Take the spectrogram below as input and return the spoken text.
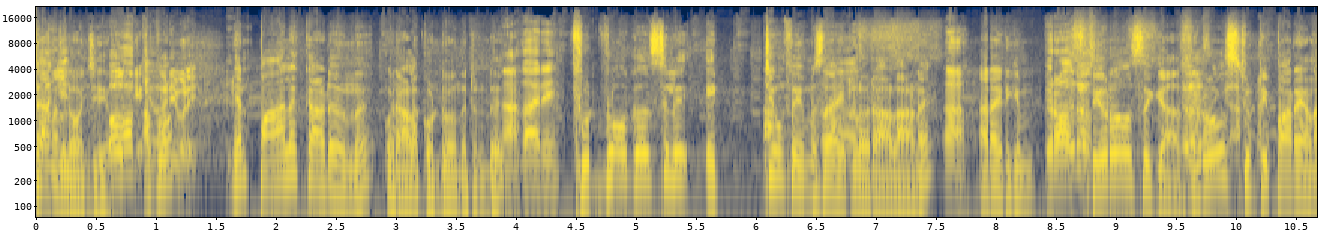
ചാനൽ ലോഞ്ച് ചെയ്യുന്നത്. അപ്പോൾ ഞാൻ പാലക്കാട് നിന്ന് ഒരാളെ കൊണ്ടുവന്നിട്ടുണ്ട്. ഫുഡ് വ്ളോഗേഴ്സിൽ ഏറ്റവും ഫേമസ് ആയിട്ടുള്ള ഒരാളാണ്. ആരായിരിക്കും? ഫിറോസ്. ഫിറോസ് ചുട്ടിപ്പാറയാണ്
